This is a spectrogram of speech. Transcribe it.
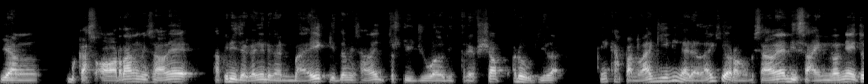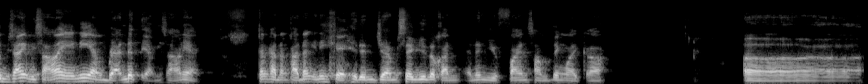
yang bekas orang misalnya tapi dijaganya dengan baik gitu misalnya terus dijual di thrift shop aduh gila ini kapan lagi? Ini nggak ada lagi orang. Misalnya desainernya itu misalnya misalnya ini yang branded ya misalnya. Kan kadang-kadang ini kayak hidden gemsnya gitu kan and then you find something like a uh,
